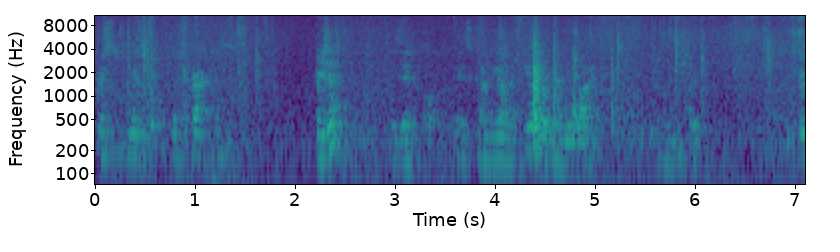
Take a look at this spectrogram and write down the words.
Chris, which, which practice? What is that? Is it, it's gonna be on the field or gonna be live? No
